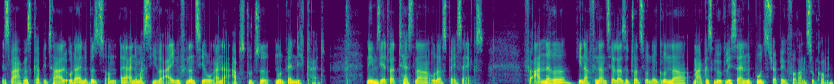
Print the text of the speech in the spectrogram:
ist Wagniskapital oder eine, äh, eine massive Eigenfinanzierung eine absolute Notwendigkeit. Nehmen Sie etwa Tesla oder SpaceX. Für andere, je nach finanzieller Situation der Gründer, mag es möglich sein, mit Bootstrapping voranzukommen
